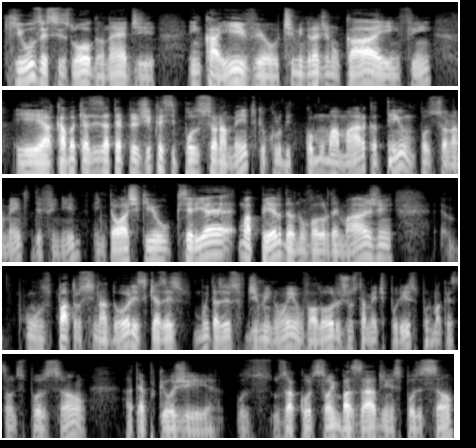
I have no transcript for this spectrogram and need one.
que usa esse slogan, né, de incaível, time grande não cai, enfim. E acaba que às vezes até prejudica esse posicionamento, que o clube, como uma marca, tem um posicionamento definido. Então acho que o que seria uma perda no valor da imagem, com os patrocinadores, que às vezes, muitas vezes diminuem o valor justamente por isso, por uma questão de exposição, até porque hoje os, os acordos são embasados em exposição.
